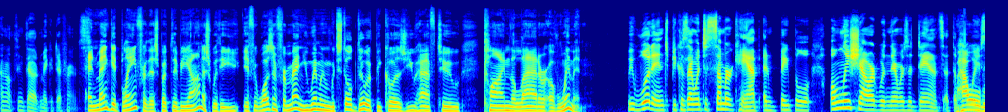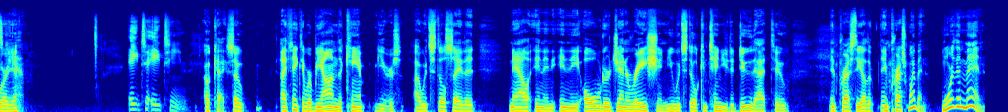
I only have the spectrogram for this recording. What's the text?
I don't think that would make a difference. And men get blamed for this, but to be honest with you, if it wasn't for men, you women would still do it because you have to climb the ladder of women. we wouldn't because I went to summer camp and people only showered when there was a dance at the How old boys' were you? Eight to eighteen. Okay, so I think that we're beyond the camp years. I would still say that Now, in in, in the older generation, you would still continue to do that to impress the other impress women more than men.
